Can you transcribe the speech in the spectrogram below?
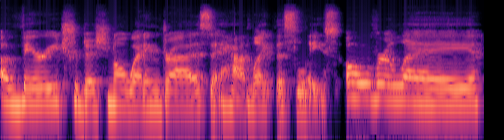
a very traditional wedding dress it had like this lace overlay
